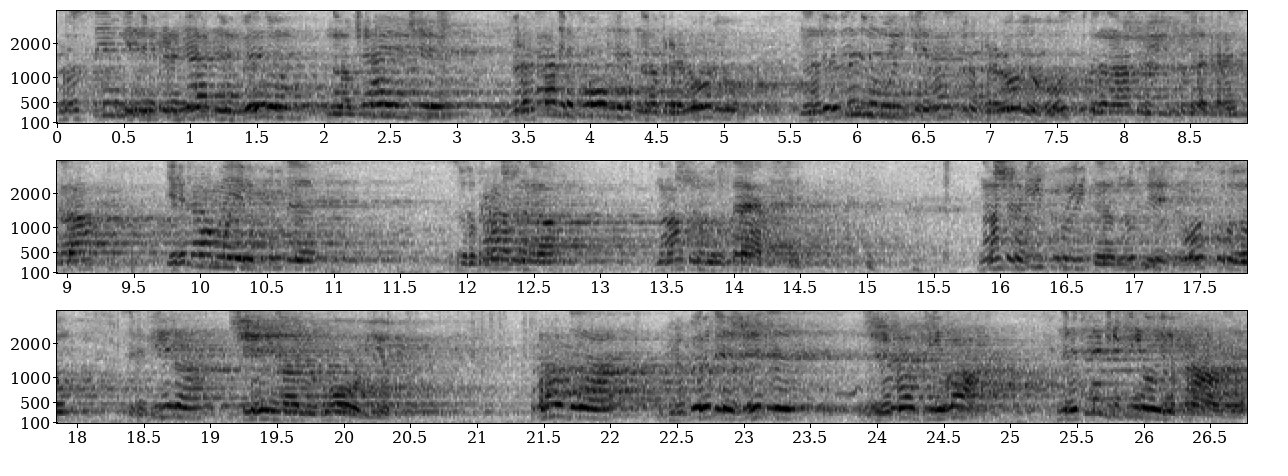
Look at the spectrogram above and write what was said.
простим і неприглядним видом, навчаючи звертати погляд на природу, на невидиму тілесну природу Господа нашого Ісуса Христа, яка має бути зображена в нашому серці. Наша відповідь на зустріч з Господом це віра чинна любов'ю. Правда, любити жити живе в ділах. Не всяке діло є правда,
